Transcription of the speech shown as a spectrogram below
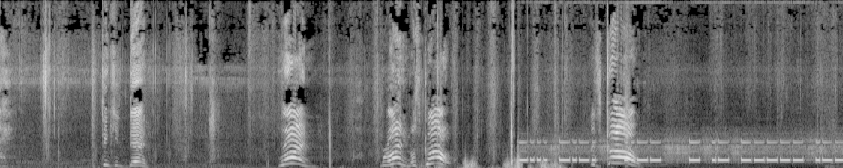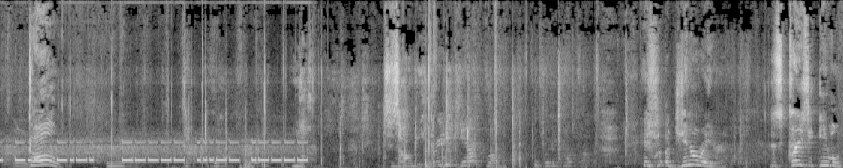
I think he's dead. Run! Run! Let's go! Let's go! Go! It's a zombie. Where did he come from? Where did he come from? It's a generator. This crazy evil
